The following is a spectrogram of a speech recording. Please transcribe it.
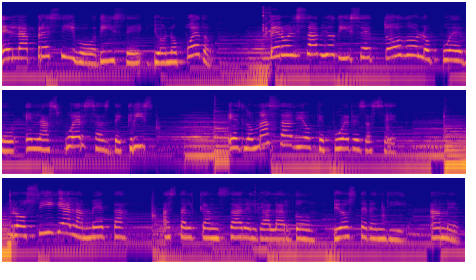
El apresivo dice yo no puedo. Pero el sabio dice todo lo puedo en las fuerzas de Cristo. Es lo más sabio que puedes hacer. Prosigue a la meta hasta alcanzar el galardón. Dios te bendiga. Amén.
